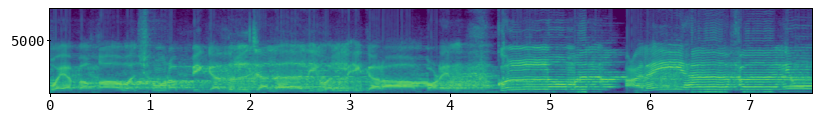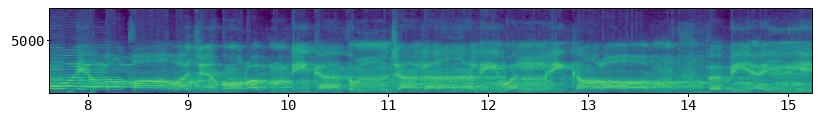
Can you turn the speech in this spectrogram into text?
ওয়া ইয়াবকা ওয়াজহু রাব্বিকা যুল জালালি ওয়াল ইকরাম। পড়েন, কুল্লু মান আলাইহা ফান ওয়া ইয়াবকা ওয়াজহু রাব্বিকা যুল জালালি ওয়াল ইকরাম। ফাবিআইয়ি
